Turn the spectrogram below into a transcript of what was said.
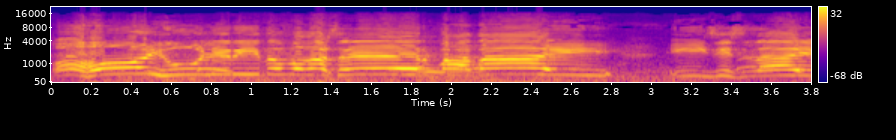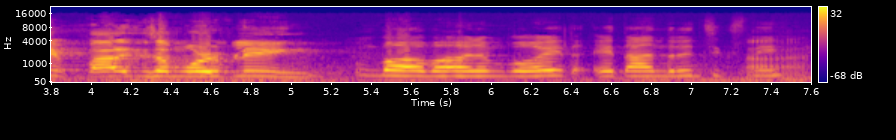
Ohoy! Huli rito mga sir! Patay! Easy's life! Para din sa Morphling. Ang baba ng buhay, 860. Ah,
